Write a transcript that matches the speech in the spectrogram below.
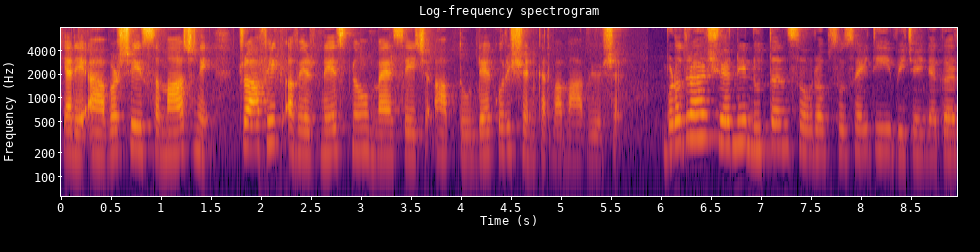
ત્યારે આ વર્ષે સમાજને ટ્રાફિક અવેરનેસનો મેસેજ આપતું ડેકોરેશન કરવામાં આવ્યું છે. વડોદરા શહેરની નૂતન સૌરભ સોસાયટી વિજયનગર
